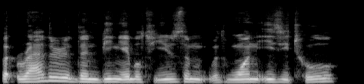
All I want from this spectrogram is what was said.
but rather than being able to use them with one easy tool,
